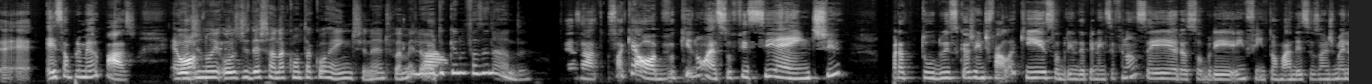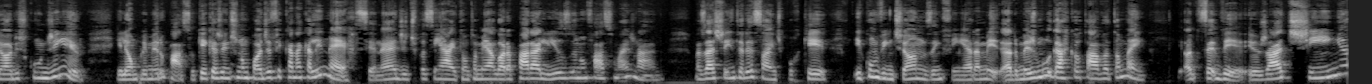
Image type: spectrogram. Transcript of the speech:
é, esse é o primeiro passo. É ou, de não, ou de deixar na conta corrente, né? Tipo, é melhor ah. do que não fazer nada. Exato. Só que é óbvio que não é suficiente para tudo isso que a gente fala aqui, sobre independência financeira, sobre, enfim, tomar decisões melhores com o dinheiro. Ele é um primeiro passo. O que, que a gente não pode é ficar naquela inércia, né? De tipo assim, ah, então também agora paraliso e não faço mais nada. Mas achei interessante, porque, e com 20 anos, enfim, era, era o mesmo lugar que eu estava também. Você vê, eu já tinha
